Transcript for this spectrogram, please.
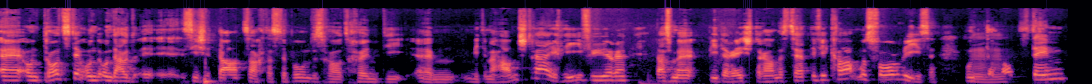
äh, und trotzdem, und, und auch, äh, es ist eine Tatsache, dass der Bundesrat könnte ähm, mit einem Handstreich einführen, dass man bei den Restaurants ein Zertifikat muss vorweisen. Und mhm. trotzdem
